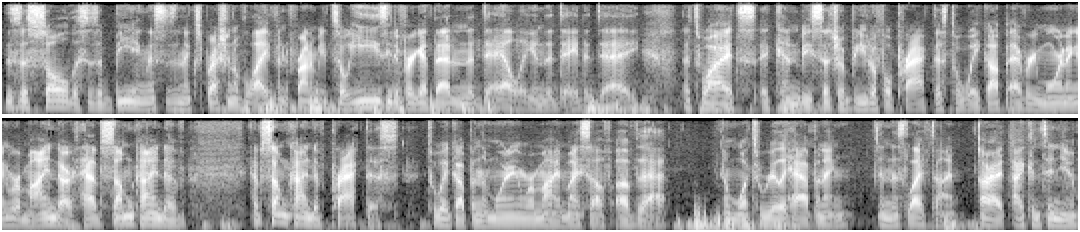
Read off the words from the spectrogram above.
this is a soul. This is a being. This is an expression of life in front of me. It's so easy to forget that in the daily, in the day to day. That's why it's it can be such a beautiful practice to wake up every morning and remind our have some kind of have some kind of practice to wake up in the morning and remind myself of that and what's really happening in this lifetime. All right, I continue.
